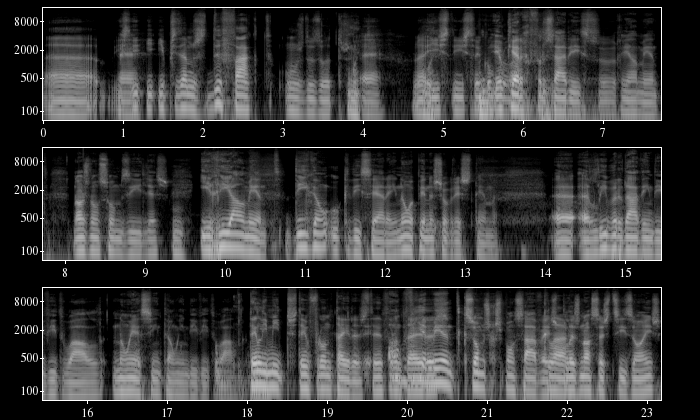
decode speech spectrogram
Uh, isto, é. e, e, precisamos de facto uns dos outros. É. É? Isto, isto vem Eu quero reforçar isso realmente. Nós não somos ilhas hum. e realmente digam o que disserem, não apenas sobre este tema a, a, liberdade individual não é assim tão individual. Tem limites, tem fronteiras. Tem fronteiras. Obviamente que somos responsáveis claro. pelas nossas decisões,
